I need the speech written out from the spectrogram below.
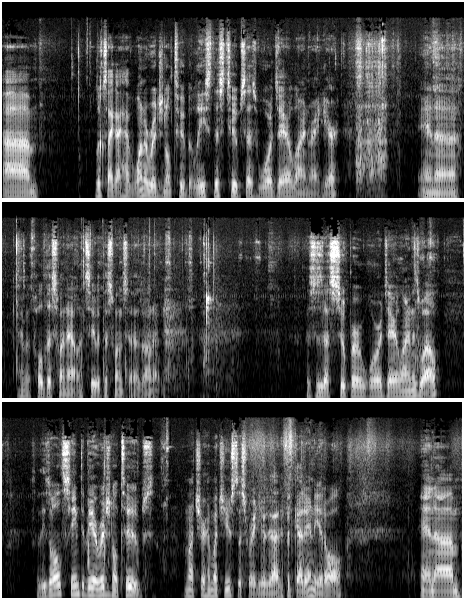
Um, Looks like I have one original tube at least. This tube says Ward's Airline right here. And uh, I haven't pulled this one out. Let's see what this one says on it. This is a Super Ward's Airline as well. So these all seem to be original tubes. I'm not sure how much use this radio got, if it got any at all. And um,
